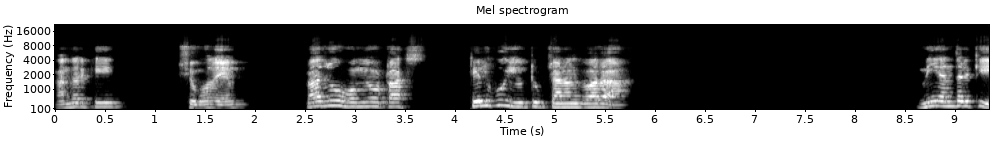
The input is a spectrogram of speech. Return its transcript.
అందరికీ శుభోదయం. Raju Homeo Talks Telugu YouTube channel ద్వారా మీ అందరికీ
